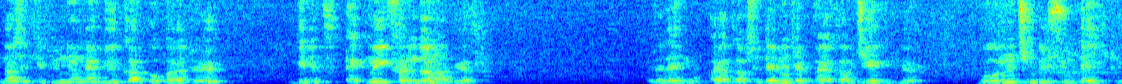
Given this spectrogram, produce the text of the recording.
Nasıl ki dünyanın en büyük kalp operatörü gidip ekmeği fırından alıyor. Öyle değil mi? Ayakkabısı denilince ayakkabıcıya gidiyor. Bu onun için bir zül değil ki.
